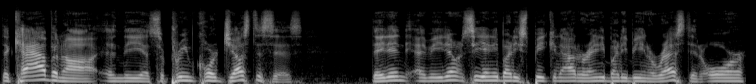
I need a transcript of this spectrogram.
the Kavanaugh and the uh, Supreme Court justices. They didn't. I mean, you don't see anybody speaking out or anybody being arrested. Or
